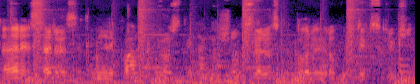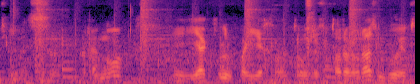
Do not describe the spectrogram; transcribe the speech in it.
Это сервис, это не реклама, просто я нашел сервис, который работает исключительно с Renault. И я к ним поехал. Это уже второй раз будет.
